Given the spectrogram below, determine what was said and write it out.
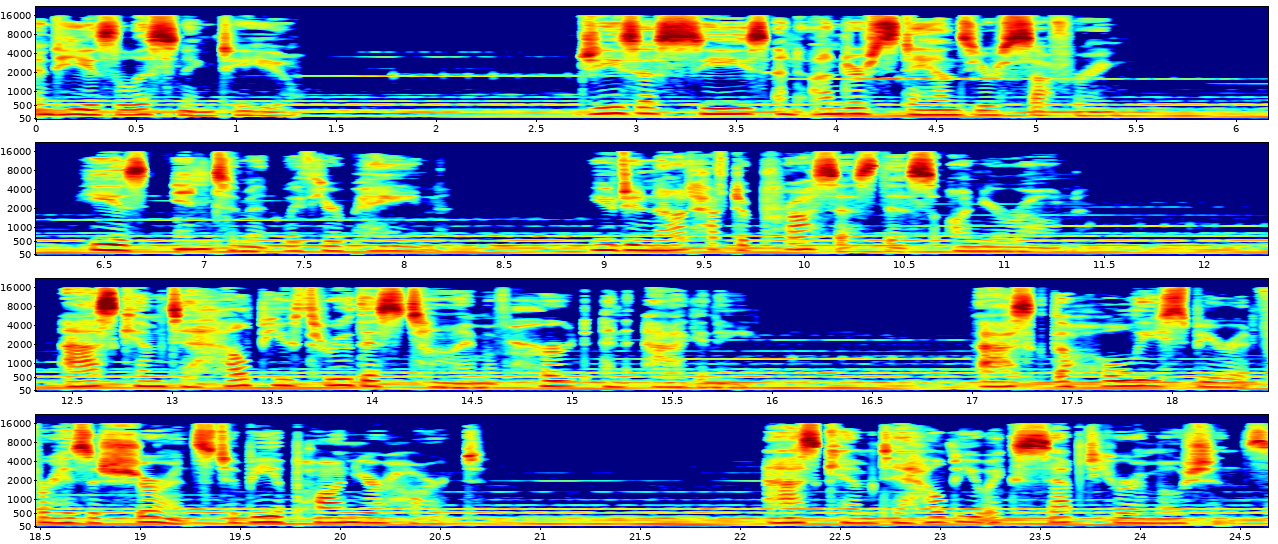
and He is listening to you. Jesus sees and understands your suffering he is intimate with your pain. You do not have to process this on your own. Ask Him to help you through this time of hurt and agony. Ask the Holy Spirit for His assurance to be upon your heart. Ask Him to help you accept your emotions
